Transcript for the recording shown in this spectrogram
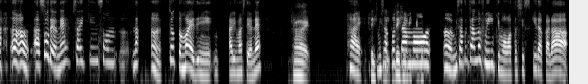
うん。あ、そうだよね。最近、そんな、うん。ちょっと前にありましたよね。はい。はい。ぜひ、みさとぜひ見てくちゃんもだ、うん、みさとちゃんの雰囲気も私好きだから。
